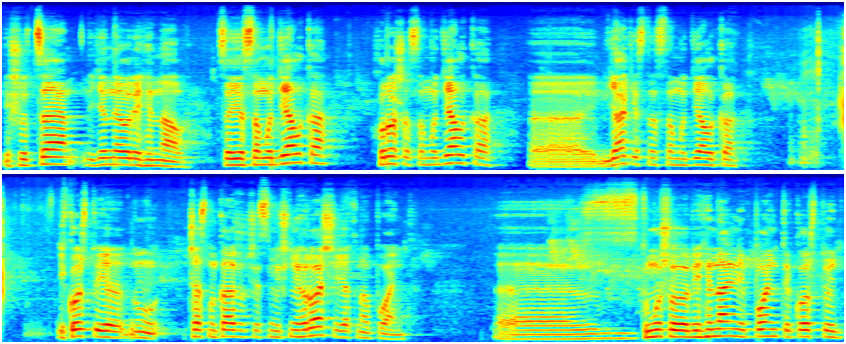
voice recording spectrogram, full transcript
і що це є не оригінал. Це є самоділка, хороша самоділка, якісна самоділка. І коштує, ну, чесно кажучи, смішні гроші, як на point. Тому що оригінальні пойнти коштують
